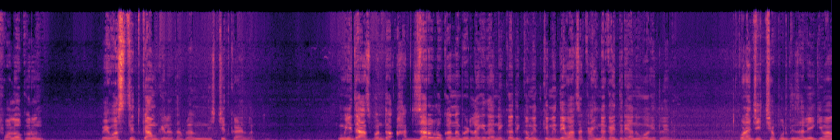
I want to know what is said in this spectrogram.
फॉलो करून व्यवस्थित काम केलं तर आपल्याला निश्चित कळायला लागतं. मी तर आजपर्यंत हजारो लोकांना भेटलं की त्यांनी कधी कमीत कमी देवाचा काही ना काहीतरी अनुभव घेतलेला आहे. कोणाची इच्छा पूर्ती झाली किंवा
